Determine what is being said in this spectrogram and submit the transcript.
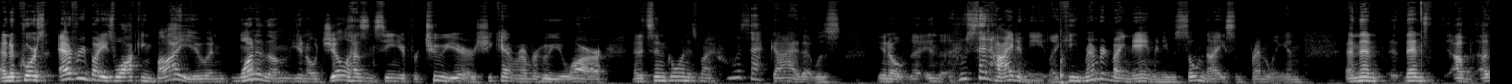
And of course, everybody's walking by you, and one of them, you know, Jill hasn't seen you for two years. She can't remember who you are, and it's in going his mind. Who was that guy that was, you know, in the, who said hi to me? Like he remembered my name, and he was so nice and friendly. And and then then uh, uh,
